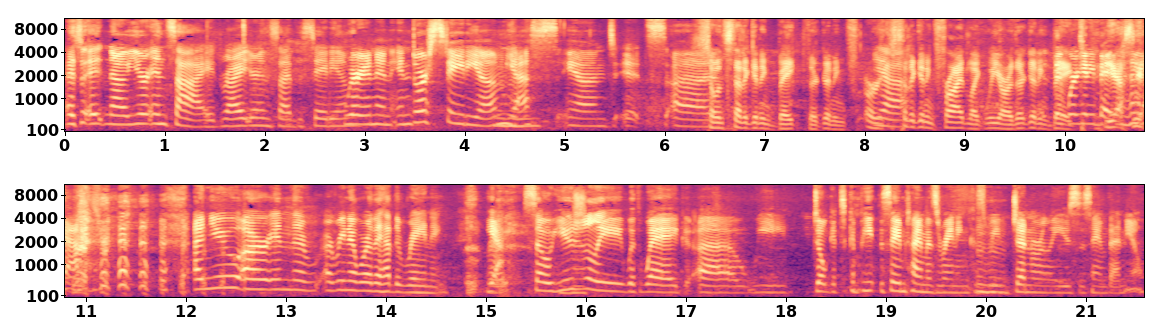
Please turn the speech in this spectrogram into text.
It's, it, now you're inside, right? You're inside the stadium. We're in an indoor stadium, Mhm. yes, and it's uh, So instead of getting baked, they're getting, or Yeah. instead of getting fried like we are, they're getting baked. we're getting baked. Yes, Yeah. that's right. and you are in the arena where they had the reining. Yeah. So usually with WEG, uh, we don't get to compete the same time as reining because we Mhm. generally use the same venue.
